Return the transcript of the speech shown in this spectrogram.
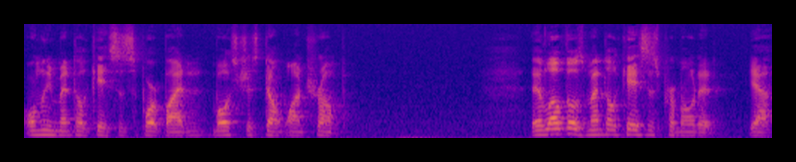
Only mental cases support Biden. Most just don't want Trump. They love those mental cases promoted. Yeah.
